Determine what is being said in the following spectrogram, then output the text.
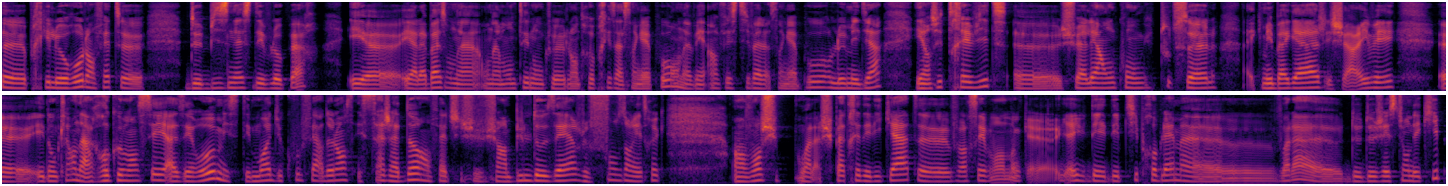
euh, pris le rôle en fait euh, de business développeur. Et, euh, et, à la base, on a, on a monté donc l'entreprise à Singapour. On avait un festival à Singapour, le média. Et ensuite, très vite, je suis allée à Hong Kong toute seule avec mes bagages et je suis arrivée. et donc là, on a recommencé à zéro, mais c'était moi du coup le fer de lance. Et ça, j'adore en fait. Je, suis un bulldozer, je fonce dans les trucs. En revanche, je suis, voilà, je suis pas très délicate euh, forcément, donc euh, il y a eu des, petits problèmes, euh, voilà, de, gestion d'équipe.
